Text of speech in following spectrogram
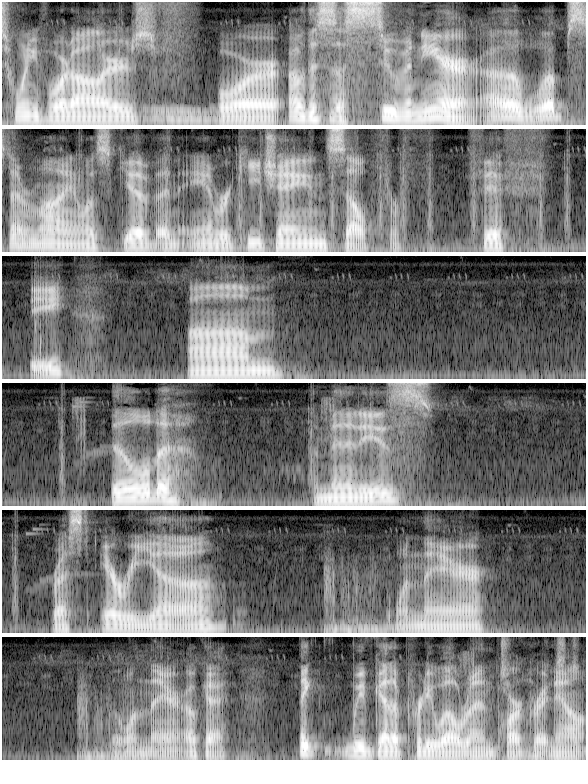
twenty-four dollars for. Oh, this is a souvenir. Oh, whoops. Never mind. Let's give an amber keychain sell for fifty. Um, build amenities. Rest area. One there. The one there. Okay. I think we've got a pretty well run park right now.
